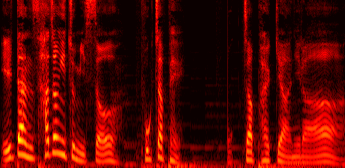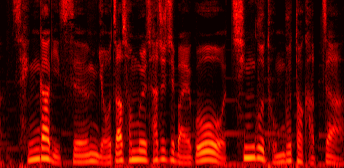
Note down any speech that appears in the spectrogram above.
일단 사정이 좀 있어. 복잡해. 복잡할 게 아니라 생각 있음 여자 선물 사주지 말고 친구 돈부터 갚자.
